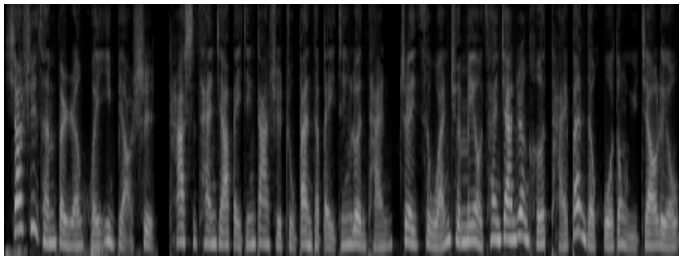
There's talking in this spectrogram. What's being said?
肖旭曾本人回应表示，他是参加北京大学主办的北京论坛，这一次完全没有参加任何台办的活动与交流。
